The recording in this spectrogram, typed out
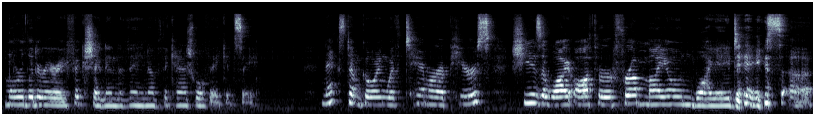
more literary fiction in the vein of The Casual Vacancy. Next, I'm going with Tamora Pierce. She is a YA author from my own YA days, uh,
